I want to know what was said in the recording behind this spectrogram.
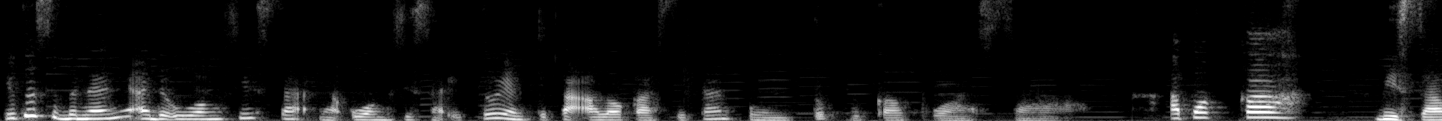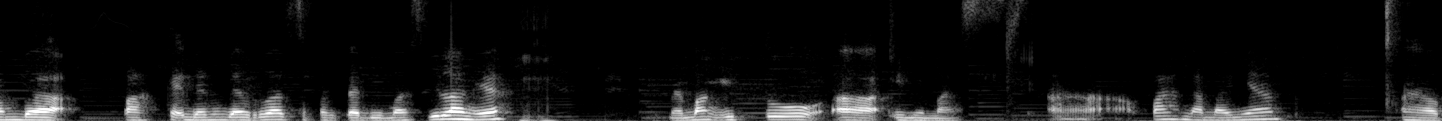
itu sebenarnya ada uang sisa. Nah, uang sisa itu yang kita alokasikan untuk buka puasa. Apakah bisa Mbak pakai dana darurat seperti tadi Mas bilang ya? Memang itu uh, ini Mas, uh, apa namanya? uh,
